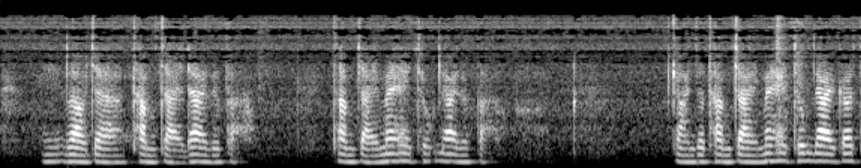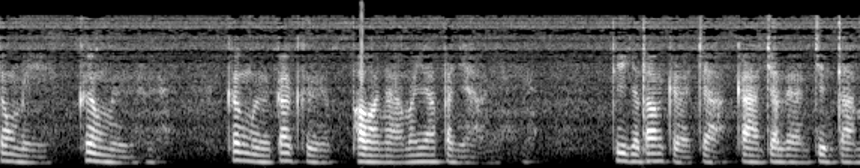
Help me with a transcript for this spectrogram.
ๆนี่เราจะทำใจได้หรือเปล่าทำใจไม่ให้ทุกข์ได้หรือเปล่า การจะทำใจไม่ให้ทุกข์ได้ก็ต้องมีเครื่องมือ เครื่องมือก็คือภาวนามยปัญญาที่จะต้องเกิดจากการเจริญจินตาม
